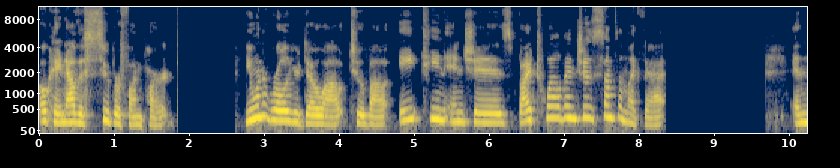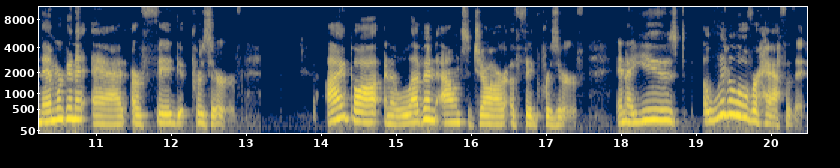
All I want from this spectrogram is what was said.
Okay, now the super fun part. You want to roll your dough out to about 18 inches by 12 inches, something like that. And then we're going to add our fig preserve. I bought an 11 ounce jar of fig preserve and I used a little over half of it.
